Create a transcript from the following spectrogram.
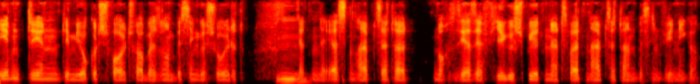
eben den, dem Jokic Foul Trouble so ein bisschen geschuldet. Mhm. Der hat in der ersten Halbzeit halt noch sehr, sehr viel gespielt, in der zweiten Halbzeit dann ein bisschen weniger.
